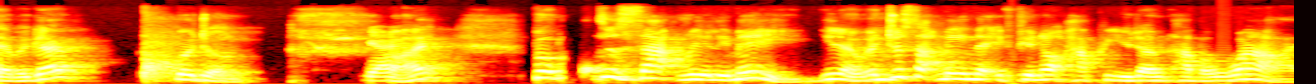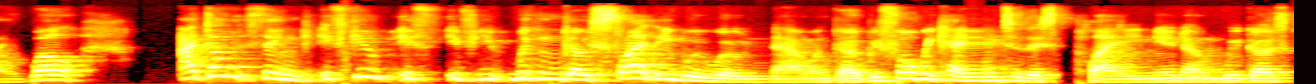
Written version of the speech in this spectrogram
There we go. We're done. Yeah. Right. But what does that really mean? You know, and does that mean that if you're not happy, you don't have a why? Well, I don't think if you if if you we can go slightly woo woo now and go before we came to this plane, you know, and we goes,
